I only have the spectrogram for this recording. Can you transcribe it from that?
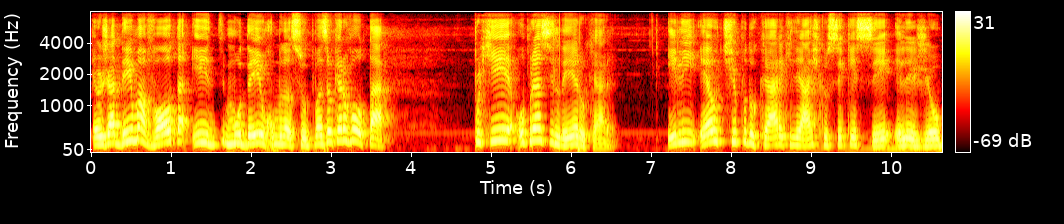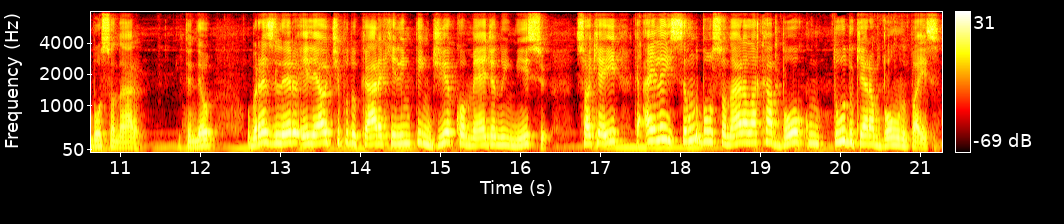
eu já dei uma volta e mudei o rumo do assunto, mas eu quero voltar porque o brasileiro, cara, ele é o tipo do cara que ele acha que o CQC elegeu o Bolsonaro, entendeu? O brasileiro, ele é o tipo do cara que ele entendia comédia no início, só que aí a eleição do Bolsonaro ela acabou com tudo que era bom no país.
